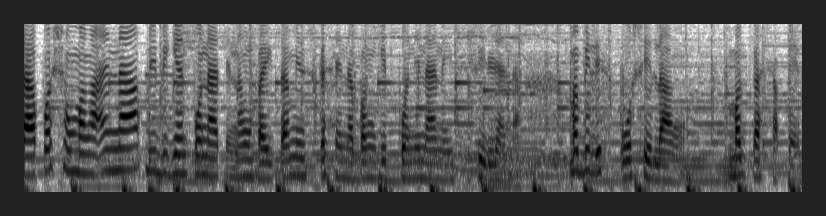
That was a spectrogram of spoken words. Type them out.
Tapos yung mga anak, bibigyan po natin ng vitamins kasi nabanggit po ni Nanay Cecilia na mabilis po silang magkasakit.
